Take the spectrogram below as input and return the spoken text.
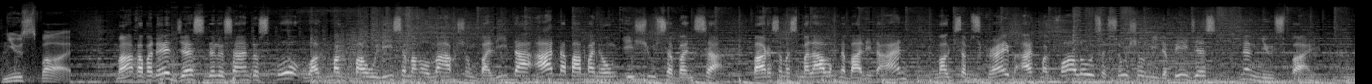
News 5. Mga kapatid, Jess De Los Santos po, huwag magpahuli sa mga umaaksyong balita at napapanahong issue sa bansa. Para sa mas malawak na balitaan, mag-subscribe at mag-follow sa social media pages ng News 5.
